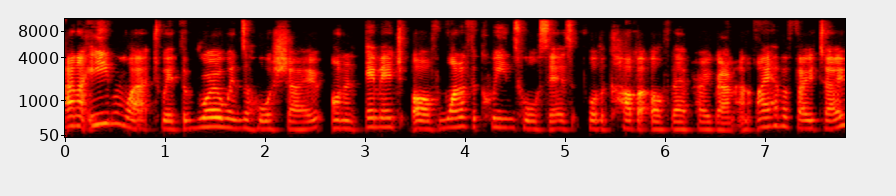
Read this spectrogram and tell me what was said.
And I even worked with the Royal Windsor Horse Show on an image of one of the Queen's horses for the cover of their programme. And I have a photo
